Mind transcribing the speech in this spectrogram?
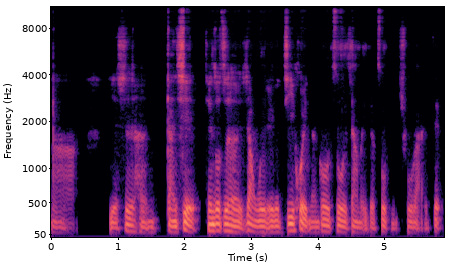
那也是很感谢天作之合让我有一个机会能够做这样的一个作品出来。对。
